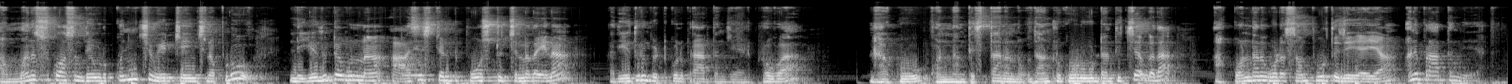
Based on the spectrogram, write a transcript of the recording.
ఆ మనసు కోసం దేవుడు కొంచెం వెయిట్ చేయించినప్పుడు నీ ఎదుట ఉన్న ఆ అసిస్టెంట్ పోస్ట్ చిన్నదైనా అది ఎదురు పెట్టుకుని ప్రార్థన చేయాలి. ప్రభువా నాకు కొండంత ఇస్తానన్నావు. దాంట్లో కూడుగుడ్డంత ఇచ్చావు కదా. ఆ కొండను కూడా సంపూర్తి చేయ్యా అని ప్రార్థన చేయాలి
